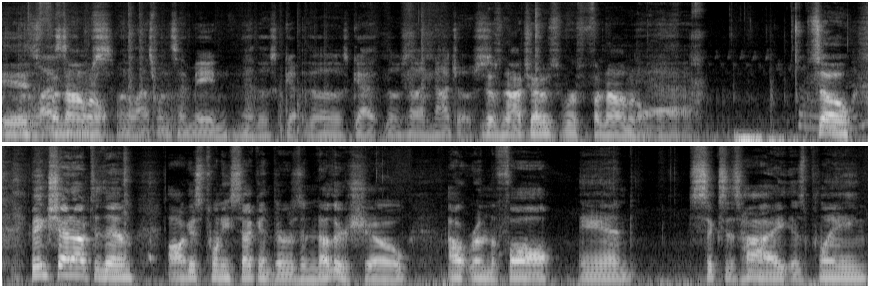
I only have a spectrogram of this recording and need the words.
is The phenomenal. times- One of the last ones I made, yeah, those ga- those ga- those uh, nachos. Those nachos were phenomenal. Yeah. So, big shout out to them. August 22nd, there's another show, Outrun the Fall, and Sixes High is playing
